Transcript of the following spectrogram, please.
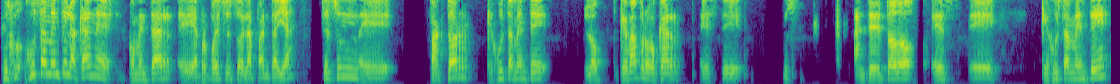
Pues justamente lo acaban de comentar eh, a propósito de esto de la pantalla. Es un eh, factor que justamente lo que va a provocar, este, pues, ante todo, es eh, que justamente,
